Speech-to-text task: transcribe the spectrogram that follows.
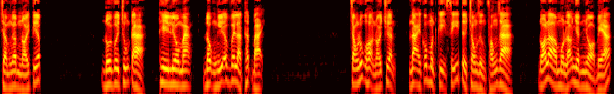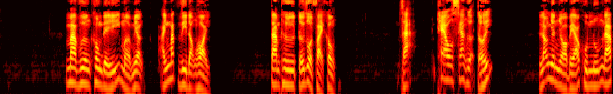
trầm ngâm nói tiếp. Đối với chúng ta thì liều mạng động nghĩa với là thất bại. Trong lúc họ nói chuyện, lại có một kỵ sĩ từ trong rừng phóng ra. Đó là một lão nhân nhỏ bé. Ma Vương không để ý mở miệng, ánh mắt di động hỏi. Tam Thư tới rồi phải không? Dạ, theo xe ngựa tới. Lão nhân nhỏ bé khúm núm đáp.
